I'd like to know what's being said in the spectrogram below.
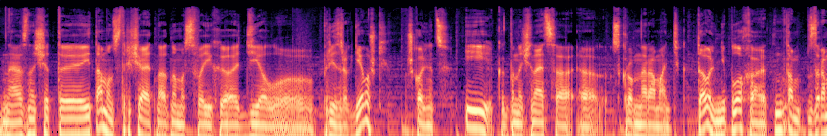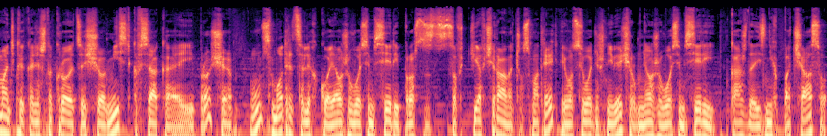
Э, значит, э, и там он встречает на одном из своих дел призрак девушки, школьницы. И как бы начинается э, скромная романтика. Довольно неплохо. Ну, там за романтикой, конечно, кроется еще мистика всякая и прочее. Ну, смотрится легко. Я уже 8 серий просто... Я вчера начал смотреть, и вот сегодняшний вечер у меня уже 8 серий. Каждая из них по часу,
